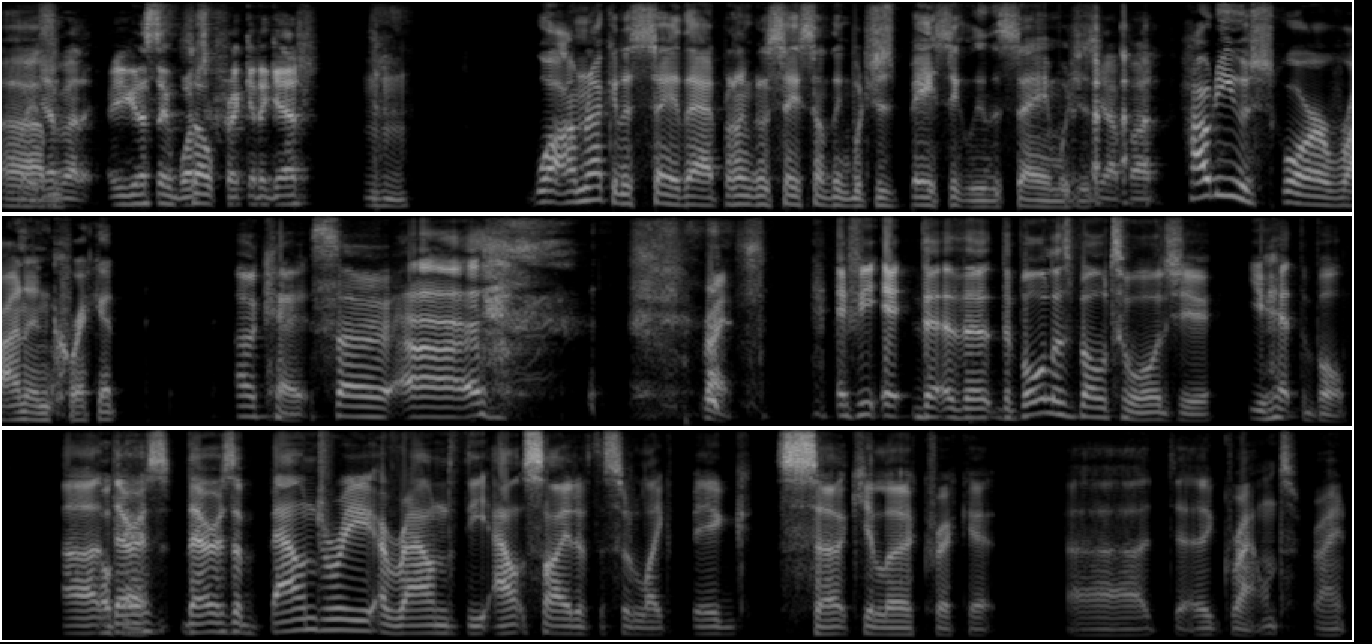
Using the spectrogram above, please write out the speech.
Um, yeah, but are you gonna say what's so- cricket again? Mhm. well, I'm not going to say that, but I'm going to say something which is basically the same, which is yeah, but how do you score a run in cricket? Okay, so uh, right, if you it, the the the ball is bowled towards you, you hit the ball. Uh, There Okay. is there is a boundary around the outside of the sort of like big circular cricket uh, d- ground, right?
